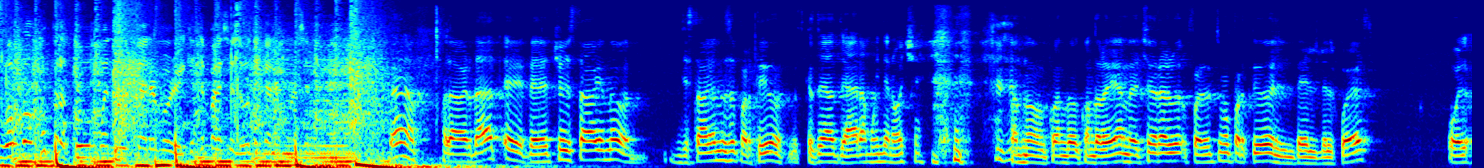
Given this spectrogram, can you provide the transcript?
jugó poco, pero tuvo un buen debut Kyler Murray. ¿Qué te pareció el debut de Kyler Murray? Bueno, la verdad, eh, de hecho yo estaba viendo yo estaba viendo ese partido, es que ya, ya era muy de noche, cuando, cuando, cuando lo veían, de hecho era, fue el último partido del, del, del jueves, o el,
